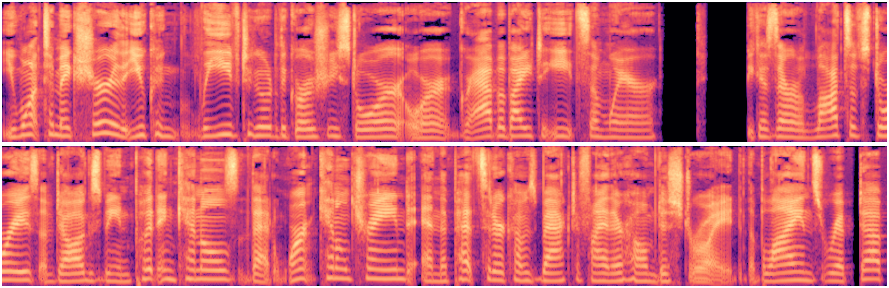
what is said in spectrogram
you want to make sure that you can leave to go to the grocery store or grab a bite to eat somewhere because there are lots of stories of dogs being put in kennels that weren't kennel trained and the pet sitter comes back to find their home destroyed. The blinds ripped up,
